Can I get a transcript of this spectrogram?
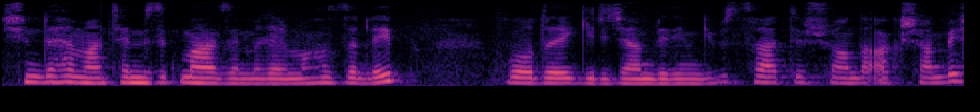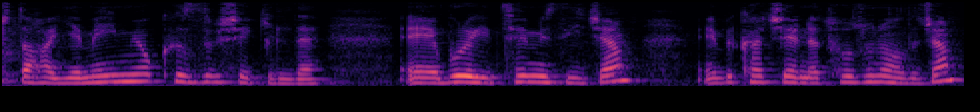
Şimdi hemen temizlik malzemelerimi hazırlayıp bu odaya gireceğim dediğim gibi. Saatte şu anda akşam 5 daha yemeğim yok. Hızlı bir şekilde e, burayı temizleyeceğim. E, birkaç yerine tozunu alacağım.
